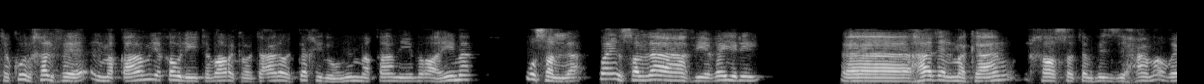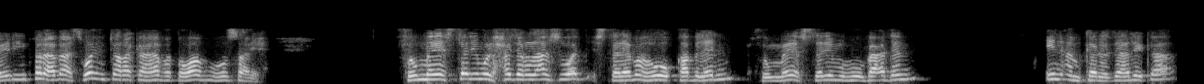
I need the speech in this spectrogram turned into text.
تكون خلف المقام لقوله تبارك وتعالى واتخذوا من مقام إبراهيم مصلى. وإن صلاها في غير آه هذا المكان خاصة في الزحام أو غيره فلا بأس. وإن تركها فطوافه صحيح. ثم يستلم الحجر الأسود. استلمه قبلا ثم يستلمه بعدا. إن أمكن ذلك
